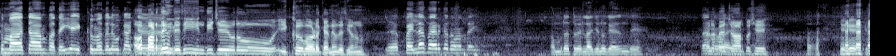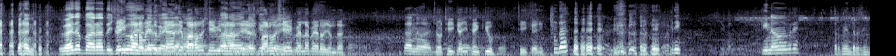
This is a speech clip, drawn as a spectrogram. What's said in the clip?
ਕਮਾਦ ਤਾਂ ਆਮ ਪਤਾ ਹੀ ਹੈ ਇੱਕ ਮਤਲਬ ਘੱਟ ਉਹ ਪੜ੍ਹਦੇ ਹੁੰਦੇ ਸੀ ਹਿੰਦੀ 'ਚ ਉਦੋਂ ਇੱਕ ਵਰਡ ਕਹਿੰਦੇ ਹੁੰਦੇ ਸੀ ਉਹਨਾਂ ਨੂੰ। ਪਹਿਲਾ ਪੈਰ ਕਦੋਂ ਹੁੰਦਾ ਜੀ? ਅੰਮ੍ਰਿਤ ਵੇਲਾ ਜਿਹਨੂੰ ਕਹਿ ਦਿੰਦੇ ਆ। ਪਹਿਲਾਂ ਪੈ 4 ਤੋਂ 6 ਧੰਨ ਵੈਸੇ ਤਾਂ 12 ਤੋਂ ਕਈ ਸ਼ੁਰੂ ਹੋ 12 ਵਜੇ ਤੋਂ ਵੀ ਜਾਂਦਾ ਕਹਿੰਦੇ 12 ਤੋਂ 6 ਵੀ 12 ਲਾਉਂਦੇ ਆ ਤੋਂ 12 ਤੋਂ 6 ਵੀ ਪਹਿਲਾ ਪੈਰ ਹੋ ਜਾਂਦਾ। ਧੰਨਵਾਦ। ਚਲੋ ਠੀਕ ਹੈ ਜੀ ਥੈਂਕ ਯੂ ਠੀਕ ਹੈ ਜੀ। ਹੁੰਦਾ। ਜੀ। ਕੀ ਨਾਮ ਹੈ ਵੀਰੇ? ਧਰਮਿੰਦਰ ਸਿੰਘ।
